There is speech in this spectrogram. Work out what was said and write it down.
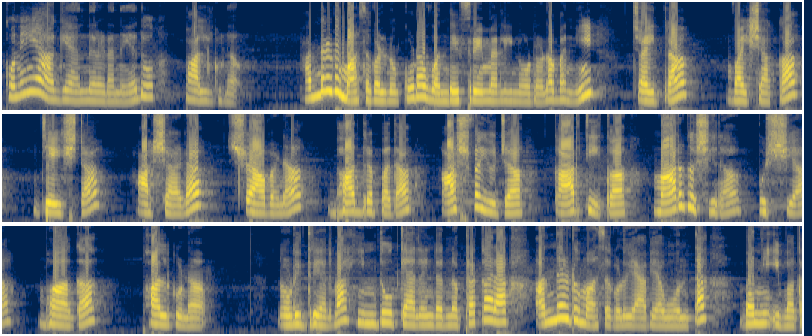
ಕೊನೆಯ ಹಾಗೆ ಹನ್ನೆರಡನೆಯದು ಪಾಲ್ಗುಣ. ಹನ್ನೆರಡು ಮಾಸಗಳನ್ನು ಕೂಡ ಒಂದೇ ಫ್ರೇಮಲ್ಲಿ ನೋಡೋಣ ಬನ್ನಿ. ಚೈತ್ರ, ವೈಶಾಖ, ಜ್ಯೇಷ್ಠ, ಆಷಾಢ, ಶ್ರಾವಣ, ಭಾದ್ರಪದ, ಆಶ್ವಯುಜ, ಕಾರ್ತೀಕ, ಮಾರ್ಗಶಿರ, ಪುಷ್ಯ, ಮಾಘ ಫಾಲ್ಗುಣ ನೋಡಿದ್ರಿ ಅಲ್ವಾ? ಹಿಂದೂ ಕ್ಯಾಲೆಂಡರ್ನ ಪ್ರಕಾರ ಹನ್ನೆರಡು ಮಾಸಗಳು ಯಾವ್ಯಾವು ಅಂತ? ಬನ್ನಿ ಇವಾಗ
